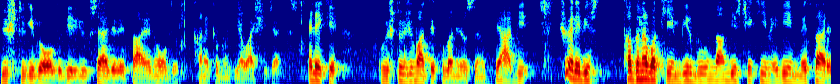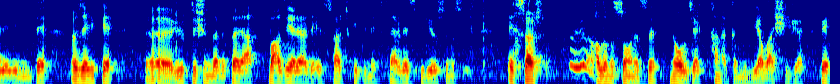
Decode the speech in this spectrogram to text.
düştü gibi oldu, bir yükseldi vesaire ne oldu? Kan akımınız yavaşlayacaktır. Hele ki uyuşturucu madde kullanıyorsanız ya bir şöyle bir tadına bakayım, bir burundan bir çekeyim edeyim vesaire dediğinizde özellikle e, yurt dışında mesela bazı yerlerde esrar tüketimi serbest biliyorsunuz. Esrar e, alımı sonrası ne olacak? Kan akımımız yavaşlayacak ve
